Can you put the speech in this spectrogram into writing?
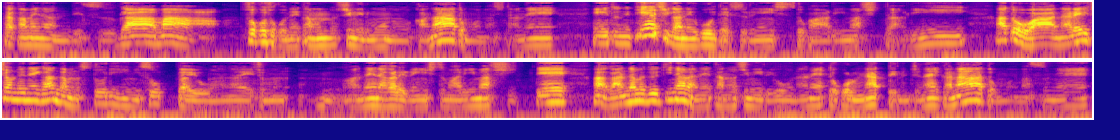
高めなんですが、まあ、そこそこね、楽しめるものかなと思いましたね。えっ、ー、とね、手足がね、動いたりする演出とかありましたり、あとは、ナレーションでね、ガンダムのストーリーに沿ったようなナレーションがね、流れる演出もありまして、まあ、ガンダム好きならね、楽しめるようなね、ところになってるんじゃないかなと思いますね。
